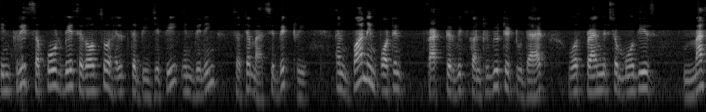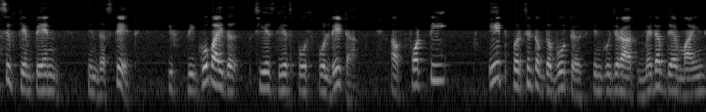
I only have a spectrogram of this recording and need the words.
increased support base has also helped the BJP in winning such a massive victory. And one important factor which contributed to that was Prime Minister Modi's massive campaign in the state. If we go by the CSDS post poll data, uh, 48% of the voters in Gujarat made up their mind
